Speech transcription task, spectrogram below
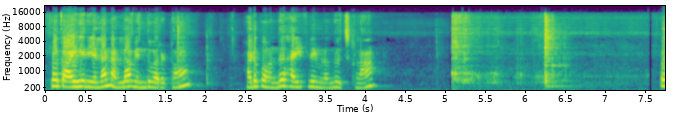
இப்போ காய்கறி எல்லாம் நல்லா வெந்து வரட்டும். அடுப்பை வந்து ஹை ஃப்ளேமில் வந்து வச்சுக்கலாம். இப்போ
